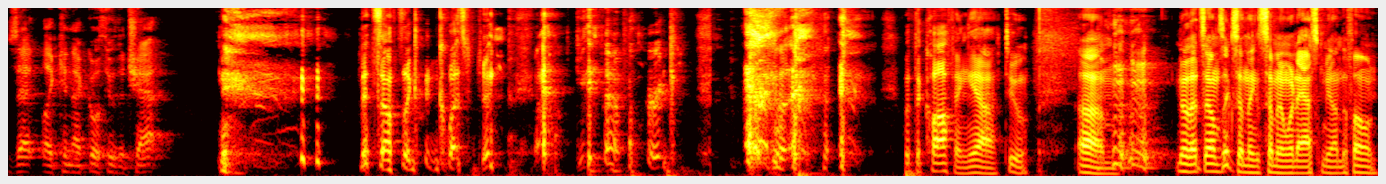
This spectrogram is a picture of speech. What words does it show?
is that like can that go through the chat? That sounds like a question. Get that work. With the coughing, yeah, too. Um, no, that sounds like something someone would ask me on the phone,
